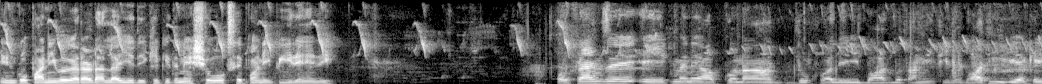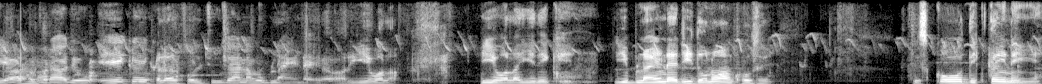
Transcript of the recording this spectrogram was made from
इनको पानी वगैरह डाला। ये देखिए कितने शौक से पानी पी रहे हैं जी। और फ्रेंड्स, एक मैंने आपको ना दुख वाली बात बतानी थी। वो बात ये है कि यार, हमारा जो एक कलरफुल चूज़ा है ना, वो ब्लाइंड है और ये वाला ये वाला, ये देखें। ये ब्लाइंड है जी दोनों आँखों से। इसको दिखता ही नहीं है।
